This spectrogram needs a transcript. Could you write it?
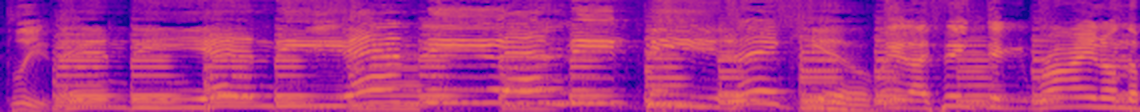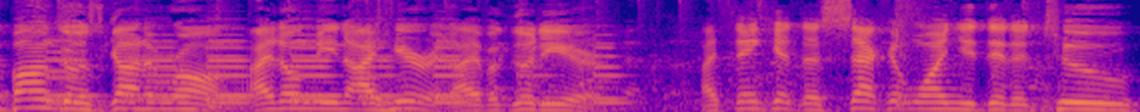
please. Andy, Andy, Andy, Andy Peters. Thank you. Wait, I think that Ryan on the bongos got it wrong. I don't mean I hear it. I have a good ear. I think at the second one you did a two.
